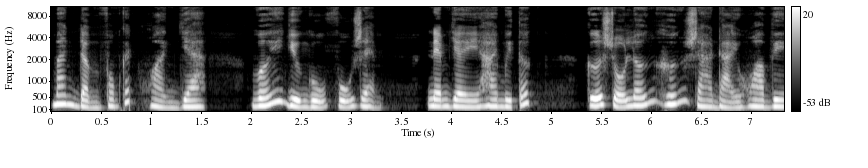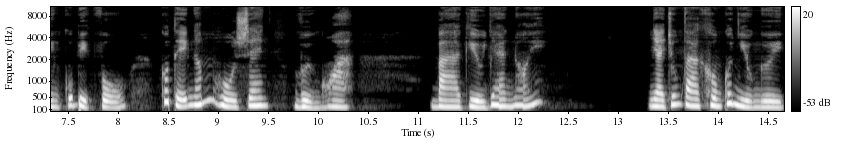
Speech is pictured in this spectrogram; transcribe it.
mang đậm phong cách hoàng gia với giường ngủ phủ rèm, nệm dày 20 tấc, cửa sổ lớn hướng ra đại hoa viên của biệt phủ, có thể ngắm hồ sen, vườn hoa. Bà Kiều Giang nói, Nhà chúng ta không có nhiều người,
